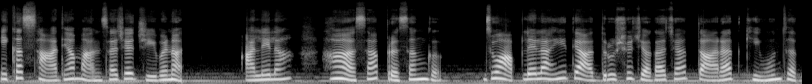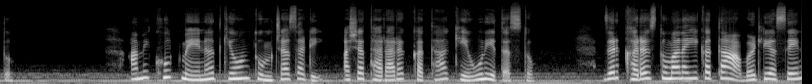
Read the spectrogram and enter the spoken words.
एका साध्या माणसाच्या जीवनात आलेला हा असा प्रसंग जो आपल्यालाही त्या अदृश्य जगाच्या तारात घेऊन जातो. आम्ही खूप मेहनत घेऊन तुमच्यासाठी अशा थरारक कथा घेऊन येत असतो. जर खरंच तुम्हाला ही कथा आवडली असेल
